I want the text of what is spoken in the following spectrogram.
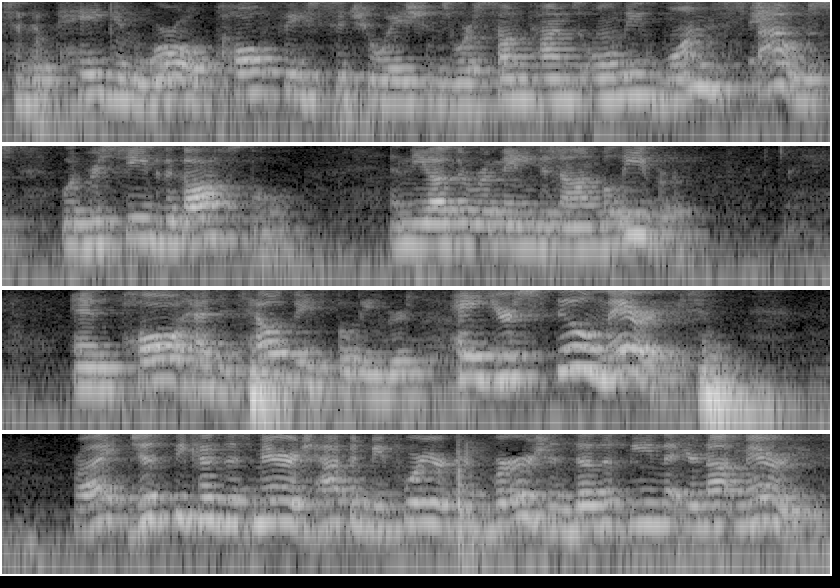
to the pagan world paul faced situations where sometimes only one spouse would receive the gospel and the other remained a non-believer. And paul had to tell these believers hey you're still married right? Just because this marriage happened before your conversion doesn't mean that you're not married.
